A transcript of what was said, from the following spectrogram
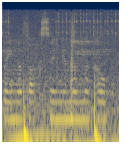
explain the fox, singing on the coat.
